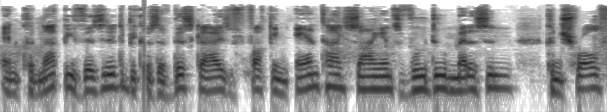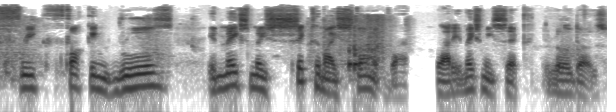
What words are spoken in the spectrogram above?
and could not be visited because of this guy's fucking anti-science voodoo medicine control freak fucking rules, it makes me sick to my stomach, Vlad. It makes me sick. It really does.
